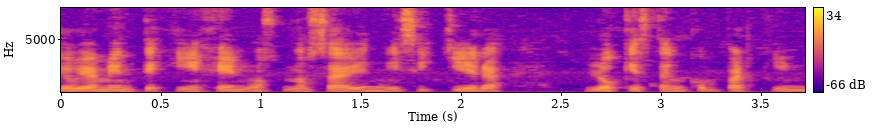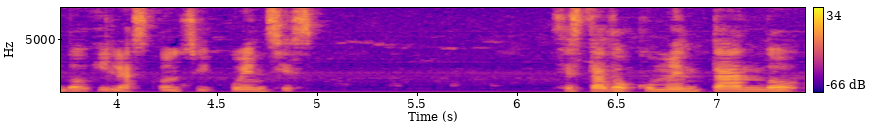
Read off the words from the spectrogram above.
que obviamente ingenuos no saben ni siquiera lo que están compartiendo y las consecuencias. Se está documentando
